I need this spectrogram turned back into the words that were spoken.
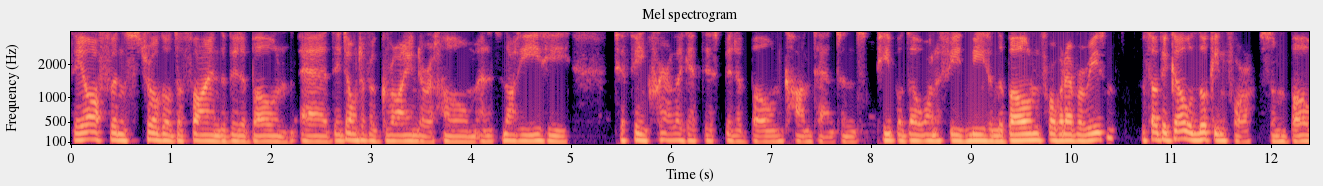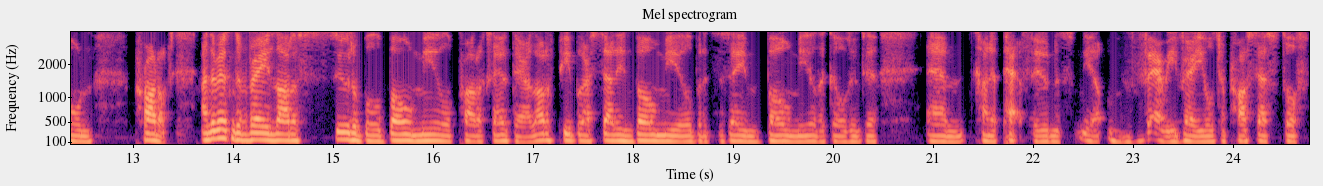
they often struggle to find the bit of bone. Uh, they don't have a grinder at home, and it's not easy to think where will I get this bit of bone content. And people don't want to feed meat on the bone for whatever reason. So they go looking for some bone product. And there isn't a very lot of suitable bone meal products out there. A lot of people are selling bone meal, but it's the same bone meal that goes into um, kind of pet food, and it's you know very very ultra processed stuff.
